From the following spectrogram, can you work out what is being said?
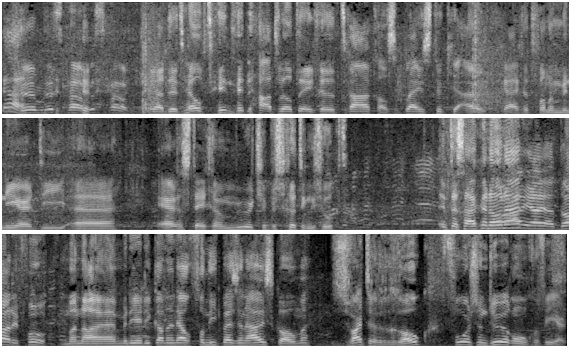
Ja. فهم اسحب اسحب Ja, dit helpt inderdaad wel tegen het traangas. Een klein stukje ui. Ik krijg het van een meneer die eh, ergens tegen een muurtje beschutting zoekt. Dat zaken nou Ja, ja, daar voor. Maar nou, meneer die kan in elk geval niet bij zijn huis komen. Zwarte rook voor zijn deur ongeveer.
